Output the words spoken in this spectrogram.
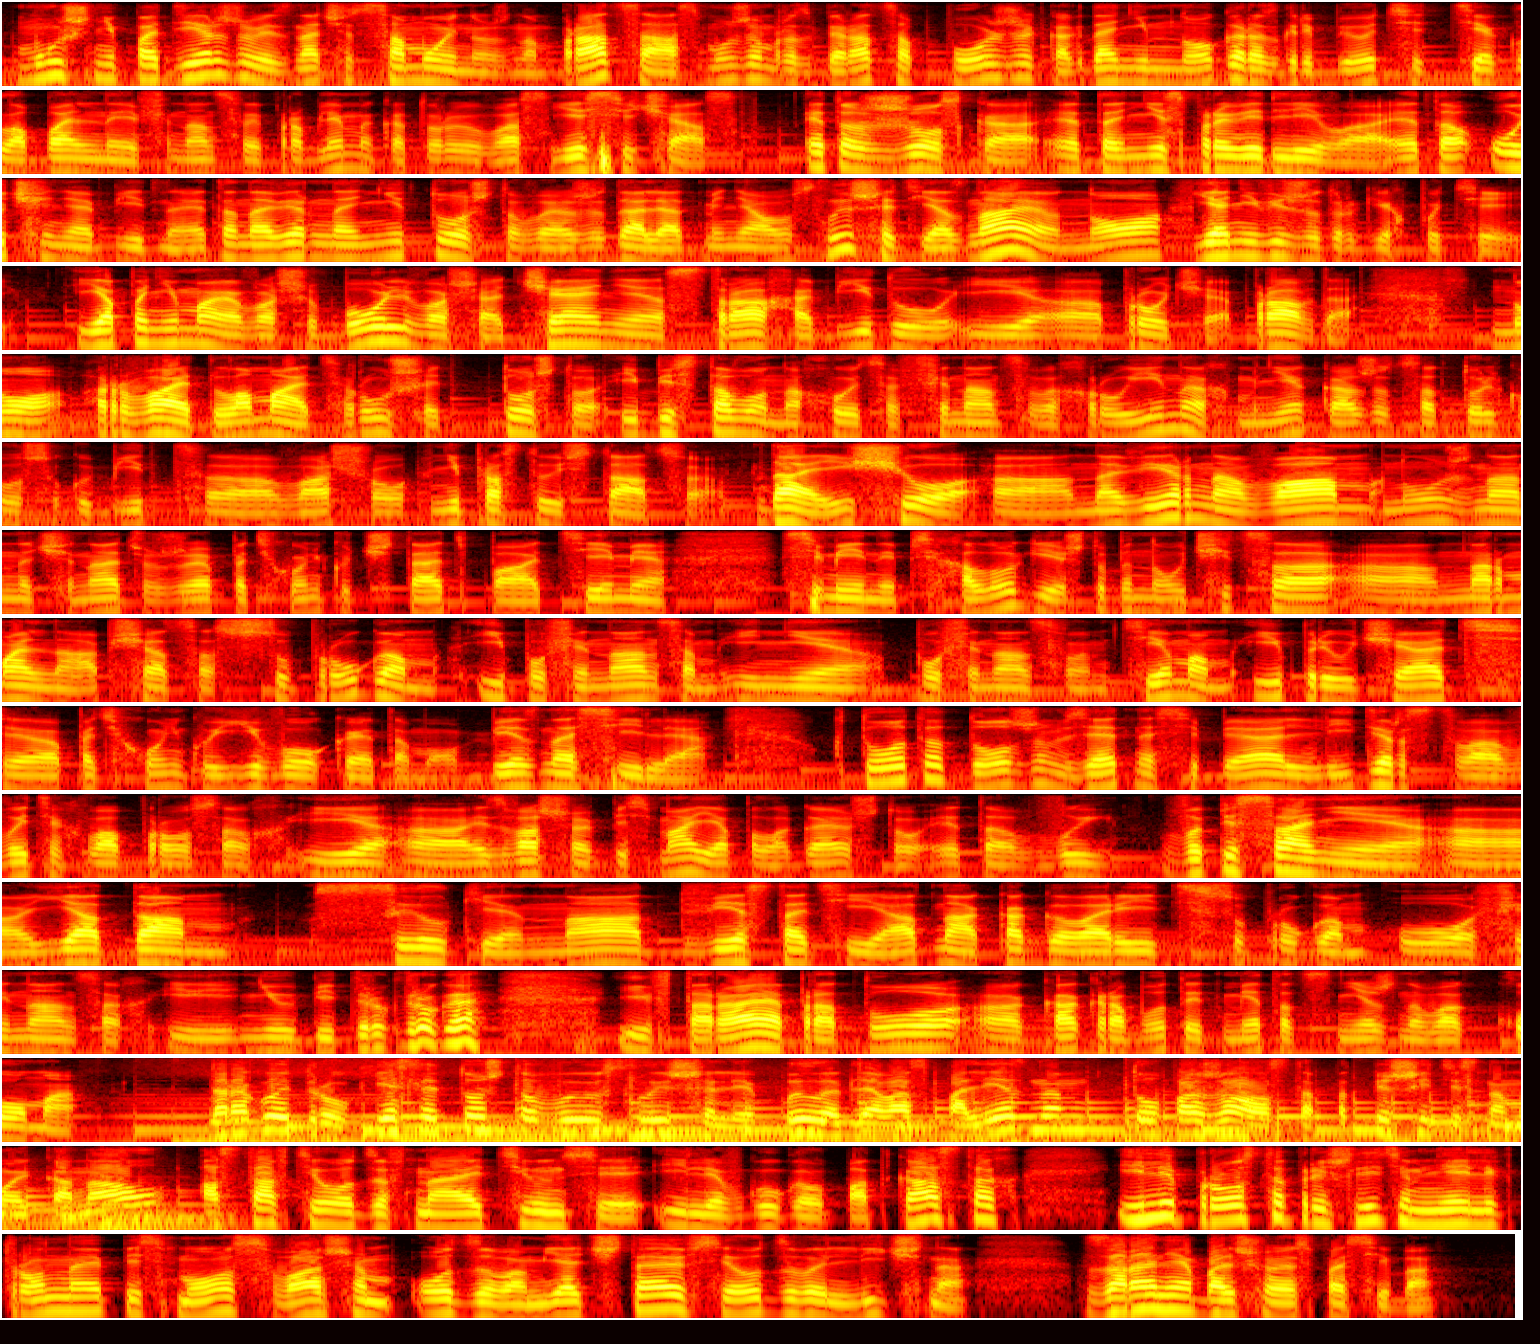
Муж не поддерживает, значит самой нужно браться, а с мужем разбираться позже, когда немного разгребете те глобальные финансовые проблемы, которые у вас есть сейчас. Это жестко, это несправедливо, это очень обидно, это, наверное, не то, что вы ожидали от меня услышать, я знаю, но я не вижу других путей. Я понимаю вашу боль, ваше отчаяние, страх, обиду и э, прочее, правда. Но рвать, ломать, рушить то, что и без того находится в финансовых руинах, мне кажется, только усугубит э, вашу непростую ситуацию. Да, еще, э, наверное, вам нужно начинать уже потихоньку читать по теме семейной психологии, чтобы научиться э, нормально общаться с супругом и по финансам, и не по финансовым темам, и приучать потихоньку его к этому, без насилия. Кто-то должен взять на себя лидерство в этих вопросах. И из вашего письма я полагаю, что это вы. В описании э, я дам ссылки на две статьи. Одна, как говорить с супругом о финансах и не убить друг друга. И вторая про то, а, как работает метод снежного кома. Дорогой друг, если то, что вы услышали, было для вас полезным, то, пожалуйста, подпишитесь на мой канал, оставьте отзыв на iTunes или в Google подкастах, или просто пришлите мне электронное письмо с вашим отзывом. Я читаю все отзывы лично. Заранее большое спасибо.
